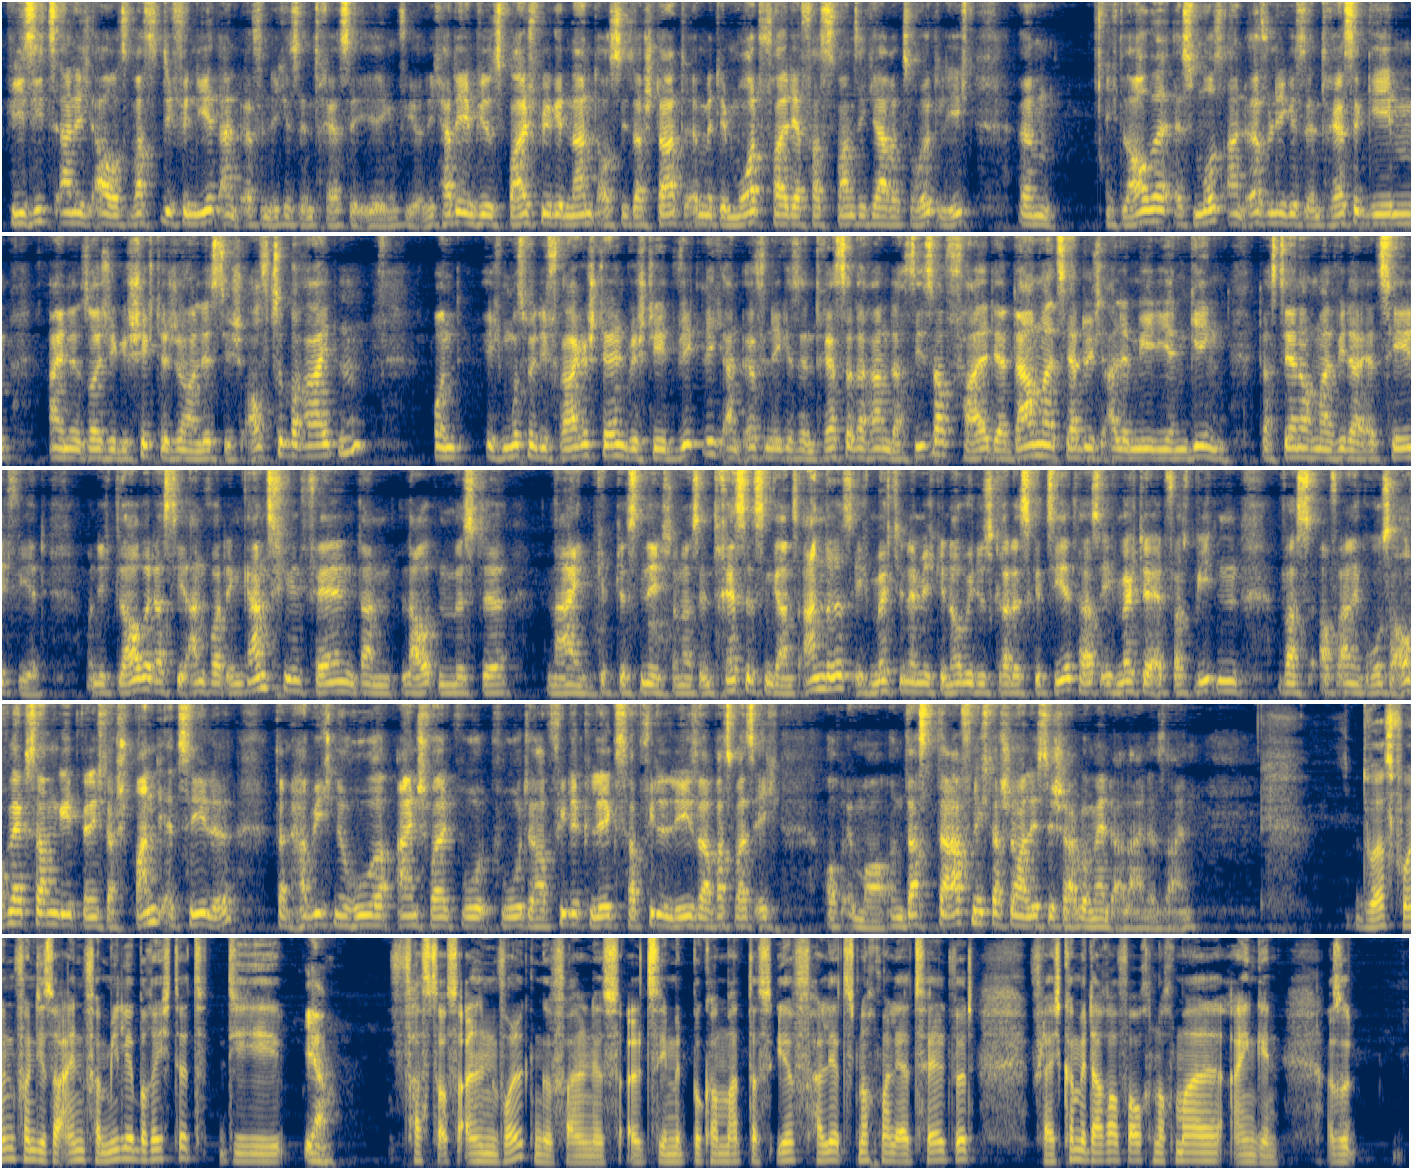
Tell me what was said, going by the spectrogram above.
Wie sieht es eigentlich aus? Was definiert ein öffentliches Interesse irgendwie? Und ich hatte eben dieses Beispiel genannt aus dieser Stadt äh, mit dem Mordfall, der fast 20 Jahre zurückliegt. Ähm, ich glaube, es muss ein öffentliches Interesse geben, eine solche Geschichte journalistisch aufzubereiten. Und ich muss mir die Frage stellen, besteht wirklich ein öffentliches Interesse daran, dass dieser Fall, der damals ja durch alle Medien ging, dass der nochmal wieder erzählt wird? Und ich glaube, dass die Antwort in ganz vielen Fällen dann lauten müsste, nein, gibt es nicht, sondern das Interesse ist ein ganz anderes. Ich möchte nämlich, genau wie du es gerade skizziert hast, ich möchte etwas bieten, was auf eine große Aufmerksamkeit geht. Wenn ich das spannend erzähle, dann habe ich eine hohe Einschaltquote, habe viele Klicks, habe viele Leser, was weiß ich auch immer. Und das darf nicht das journalistische Argument alleine sein. Du hast vorhin von dieser einen Familie berichtet, die ja. fast aus allen Wolken gefallen ist, als sie mitbekommen hat, dass ihr Fall jetzt nochmal erzählt wird. Vielleicht können wir darauf auch nochmal eingehen. Also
